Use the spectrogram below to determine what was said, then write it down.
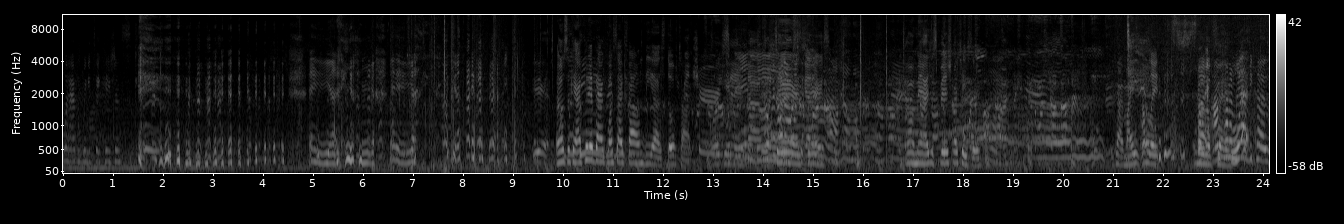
What happens when you take patience? Hey, yeah, yeah, yeah. Hey, yeah. Yeah. It was okay. I put it back once I found the uh, stovetop. Indeed. Cheers, cheers. Oh man, I just finished my chaser. Okay, my, I'm late. But I'm kind of What? mad because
